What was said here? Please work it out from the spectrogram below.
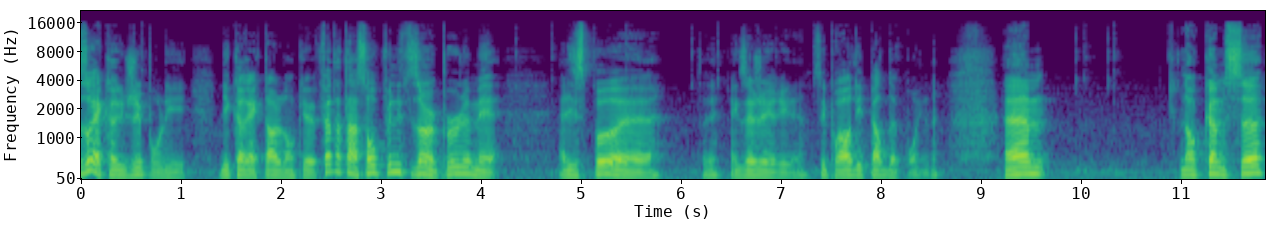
dur à corriger pour les, correcteurs. Donc euh, faites attention, vous pouvez l'utiliser un peu, mais allez-y pas euh, exagérer. C'est pour avoir des pertes de points. Euh, donc comme ça.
